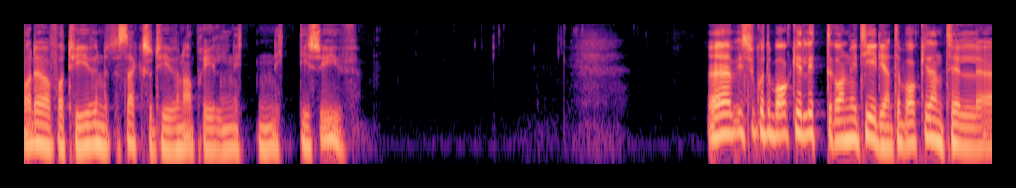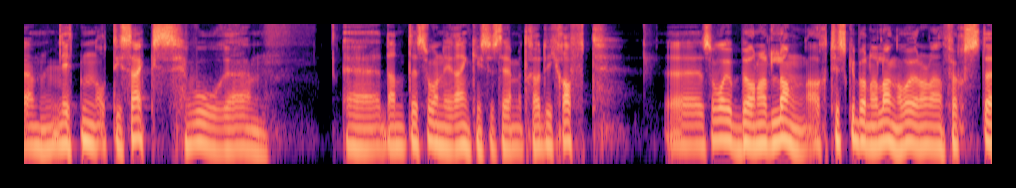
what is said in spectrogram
og det var fra 20. til 26. april 1997. Eh, hvis vi går tilbake litt i tid igjen, tilbake til 1986, hvor dette Sony rankingsystemet trådte i kraft, Eh, så var jo Bernhard Langer, tyske Bernhard Langer var jo den første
